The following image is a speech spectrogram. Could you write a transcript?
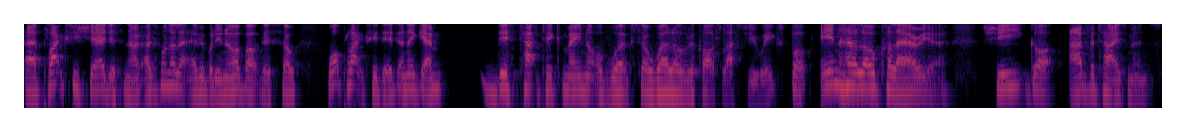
uh, Plaxi shared this, and I, I just want to let everybody know about this. So what Plaxi did, and again, this tactic may not have worked so well over the course the last few weeks, but in her local area, she got advertisements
